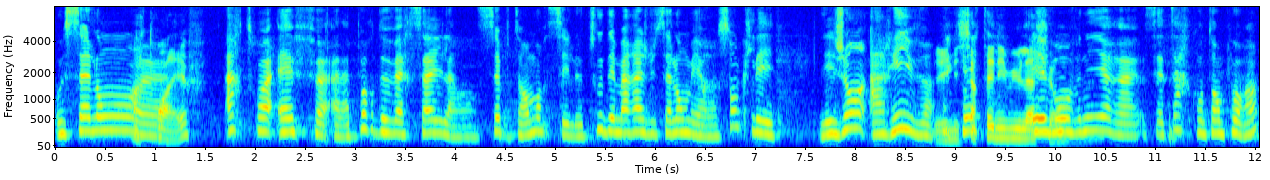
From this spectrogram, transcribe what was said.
au salon R3F. R3F à la porte de Versailles là, en septembre. C'est le tout démarrage du salon mais on sent que les, les gens arrivent Il y a une certaine et vont venir euh, cet art contemporain.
